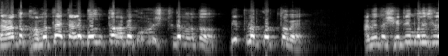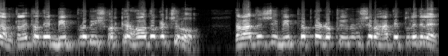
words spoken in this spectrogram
তারা তো ক্ষমতায়, তাহলে বলতে হবে কমিউনিস্টদের মতো, বিপ্লব করতে হবে। আমি তো সেটাই বলেছিলাম, তাহলে তাদের বিপ্লবী সরকার হওয়া দরকার ছিল। তারা তো সেই বিপ্লবটা ডক্টর ইউনুস সাহেবের হাতে তুলে দিলেন।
